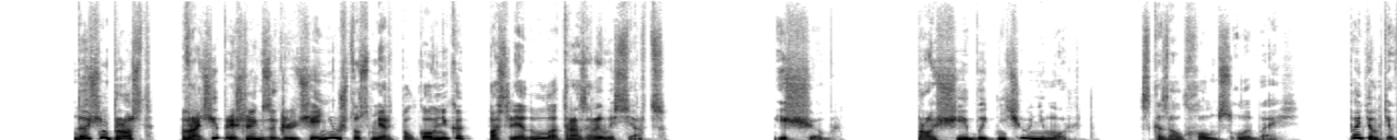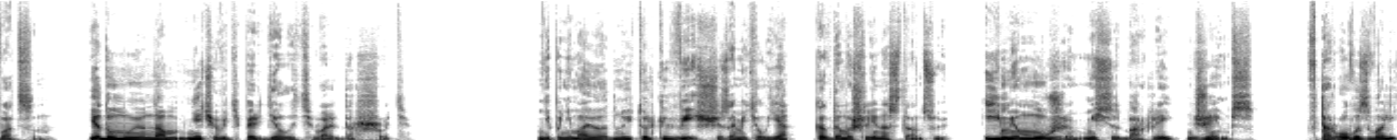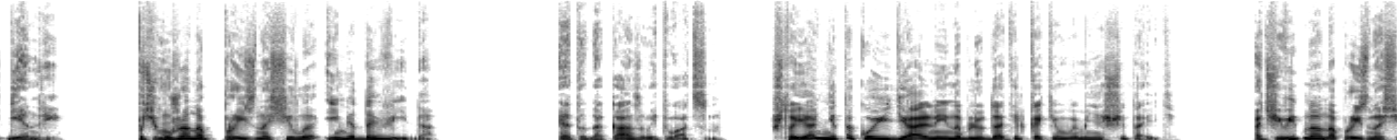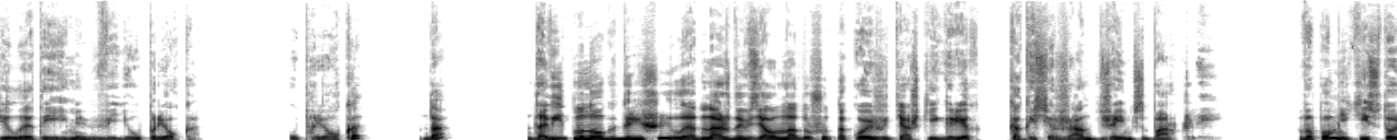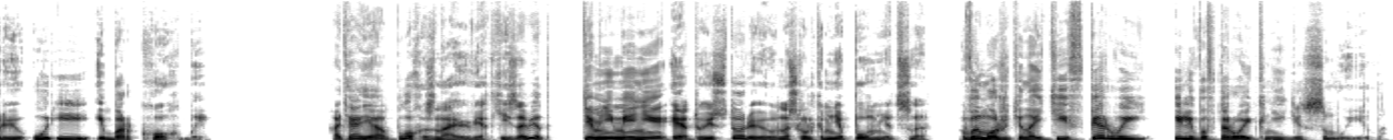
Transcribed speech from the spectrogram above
«Да очень просто. Врачи пришли к заключению, что смерть полковника последовала от разрыва сердца». «Еще бы. Проще и быть ничего не может», — сказал Холмс, улыбаясь. «Пойдемте, Ватсон. Я думаю, нам нечего теперь делать в Альдершоте». «Не понимаю одной только вещи», — заметил я, когда мы шли на станцию. Имя мужа миссис Барклей — Джеймс. Второго звали Генри. Почему же она произносила имя Давида? Это доказывает, Ватсон, что я не такой идеальный наблюдатель, каким вы меня считаете. Очевидно, она произносила это имя в виде упрека. Упрека? Да. Давид много грешил и однажды взял на душу такой же тяжкий грех, как и сержант Джеймс Баркли. Вы помните историю Урии и Баркохбы? Хотя я плохо знаю Ветхий Завет, тем не менее эту историю, насколько мне помнится, вы можете найти в первой или во второй книге Самуила.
